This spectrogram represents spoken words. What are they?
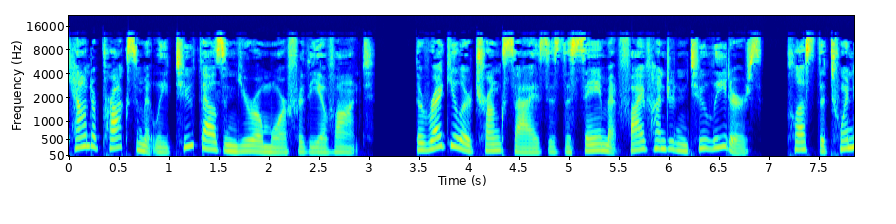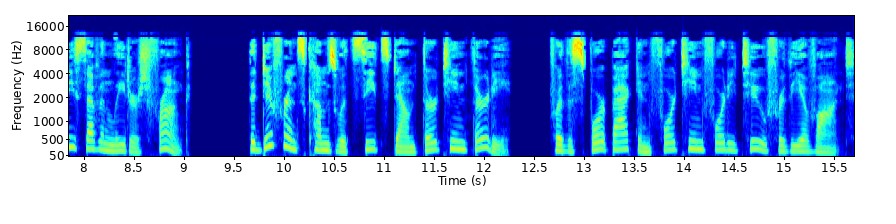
Count approximately 2,000 euro more for the Avant. The regular trunk size is the same at 502 liters, plus the 27 liters frunk. The difference comes with seats down 1330 for the Sportback and 1442 for the Avant.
